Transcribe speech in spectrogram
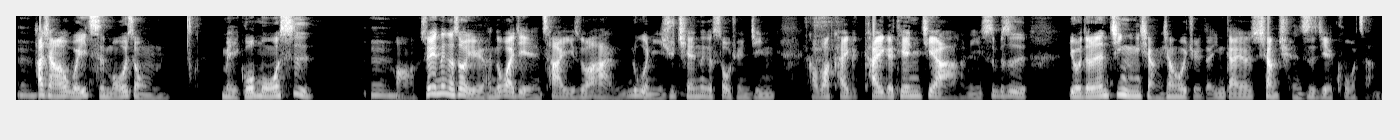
嗯，他想要维持某一种美国模式，嗯，啊，所以那个时候也有很多外界也诧异说啊，如果你去签那个授权金，搞不好开个开一个天价，你是不是有的人经营想象会觉得应该要向全世界扩展嘛？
